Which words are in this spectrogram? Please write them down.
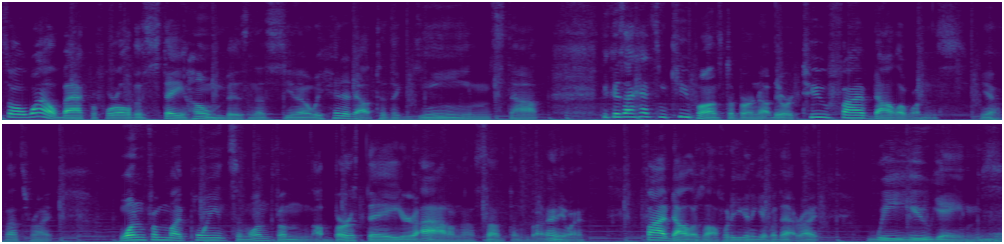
So a while back, before all this stay-home business, you know, we headed out to the GameStop because I had some coupons to burn up. There were two $5 ones. Yeah, that's right. One from my points and one from a birthday or I don't know, something. But anyway, $5 off. What are you going to get with that, right? Wii U games.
